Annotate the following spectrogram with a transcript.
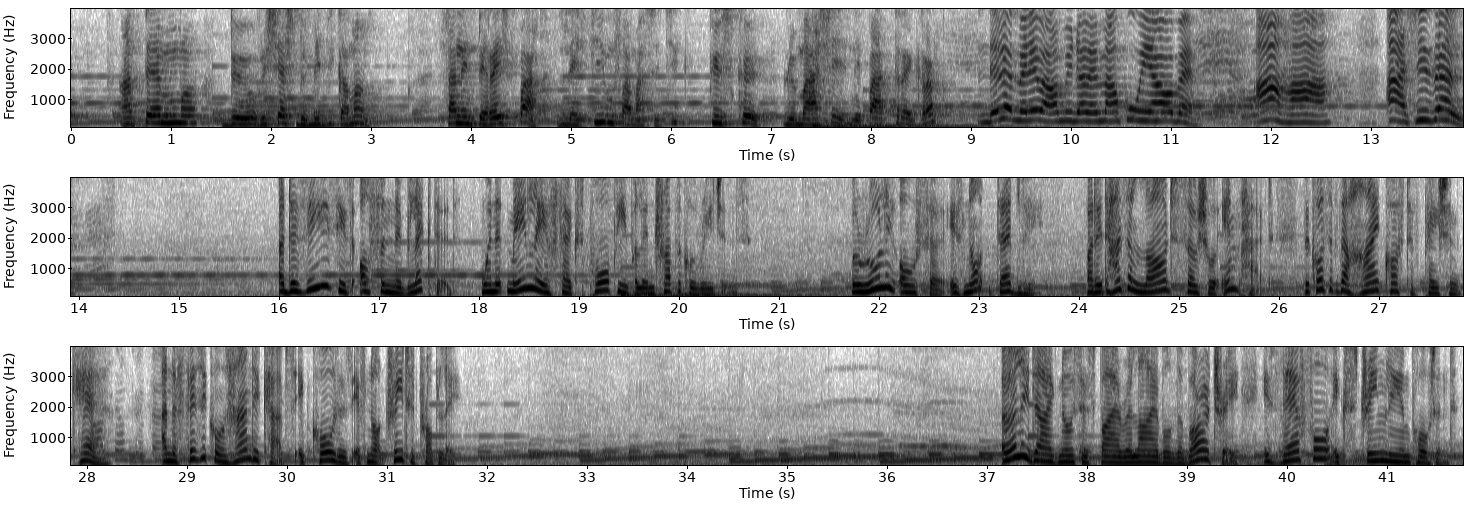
en termes de recherche de médicaments, ça n'intéresse pas les firmes pharmaceutiques puisque le marché n'est pas très grand. Ah. A disease is often neglected when it mainly affects poor people in tropical regions. Buruli ulcer is not deadly, but it has a large social impact because of the high cost of patient care and the physical handicaps it causes if not treated properly. Early diagnosis by a reliable laboratory is therefore extremely important.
